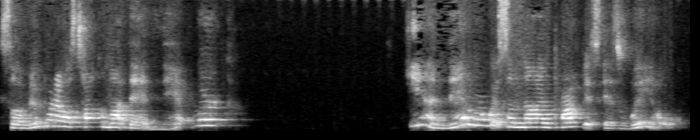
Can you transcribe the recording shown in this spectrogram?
So remember when I was talking about that network? Yeah, network with some nonprofits as well.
